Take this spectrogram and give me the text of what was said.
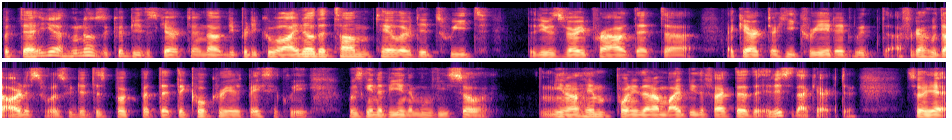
But uh, yeah, who knows? It could be this character, and that would be pretty cool. I know that Tom Taylor did tweet that he was very proud that uh, a character he created with I forgot who the artist was who did this book, but that they co-created basically was going to be in a movie. So you know, him pointing that out might be the fact that it is that character. So yeah,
